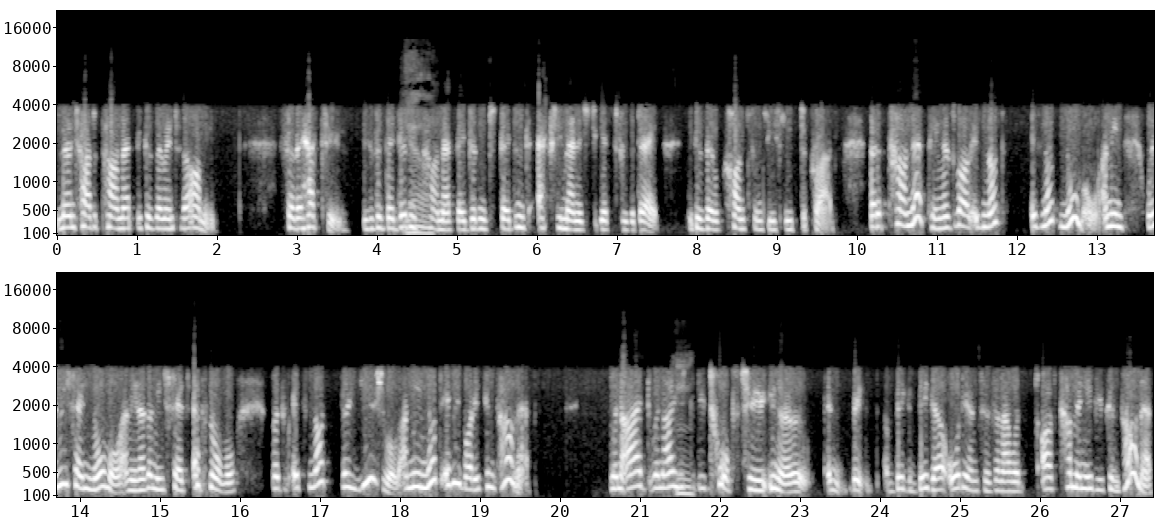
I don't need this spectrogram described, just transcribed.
learned how to power nap because they went to the army. So they had to because if they didn't Yeah. power nap, they didn't they didn't actually manage to get through the day because they were constantly sleep deprived. But a power napping as well is not is not normal. I mean, when we say normal, I mean I don't mean to say it's abnormal, but it's not the usual. I mean, not everybody can power nap. When I when I used mm. to do talks to you know big big bigger audiences, and I would ask how many of you can power nap,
